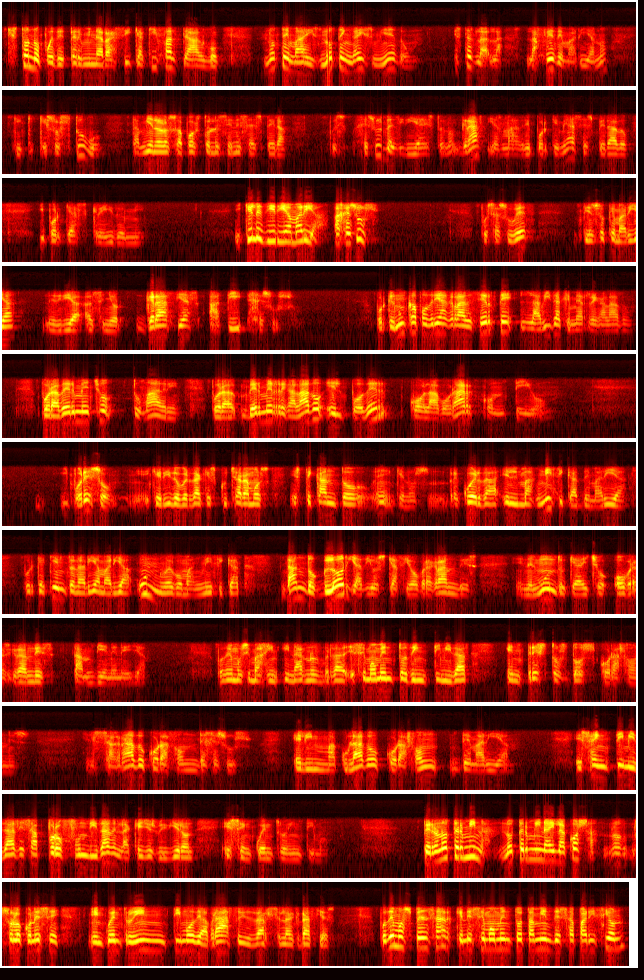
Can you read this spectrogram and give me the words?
que esto no puede terminar así, que aquí falte algo no temáis, no tengáis miedo. Esta es la, la, fe de María, ¿no? Que, que, sostuvo también a los apóstoles en esa espera. Pues Jesús le diría esto, ¿no? Gracias, Madre, porque me has esperado y porque has creído en mí. ¿Y qué le diría María a Jesús? Pues a su vez, pienso que María le diría al Señor, gracias a ti, Jesús, porque nunca podré agradecerte la vida que me has regalado, por haberme hecho madre, por haberme regalado el poder colaborar contigo. Y por eso, he querido, ¿verdad?, que escucháramos este canto eh, que nos recuerda el Magnificat de María, porque aquí entonaría María un nuevo Magnificat dando gloria a Dios que hace obras grandes en el mundo que ha hecho obras grandes también en ella. Podemos imaginarnos, ¿verdad?, ese momento de intimidad entre estos dos corazones, el sagrado corazón de Jesús, el inmaculado corazón de María, esa intimidad, esa profundidad en la que ellos vivieron ese encuentro íntimo. Pero no termina, no termina ahí la cosa, no solo con ese encuentro íntimo de abrazo y de darse las gracias. Podemos pensar que en ese momento también de esa aparición,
